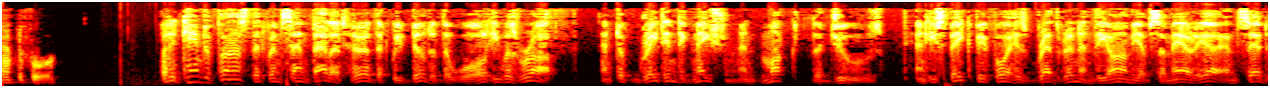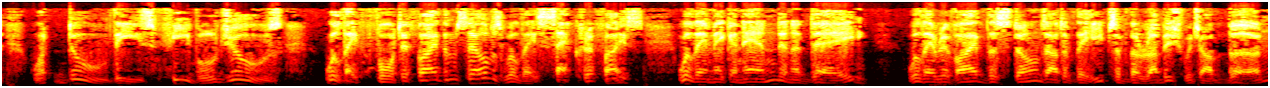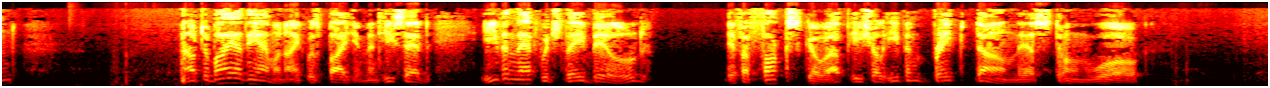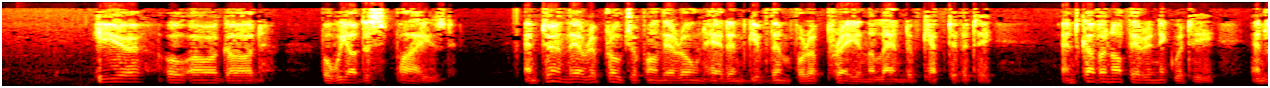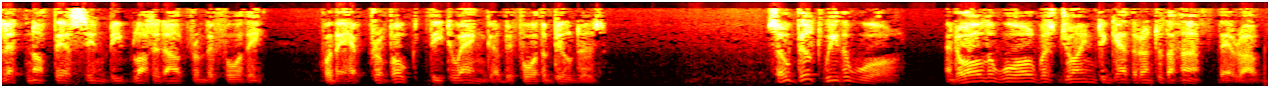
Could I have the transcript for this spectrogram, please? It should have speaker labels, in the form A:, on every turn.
A: Chapter 4
B: But it came to pass that when Sanballat heard that we builded the wall, he was wroth, and took great indignation, and mocked the Jews. And he spake before his brethren and the army of Samaria, and said, What do these feeble Jews? Will they fortify themselves? Will they sacrifice? Will they make an end in a day? Will they revive the stones out of the heaps of the rubbish which are burned? Now Tobiah the Ammonite was by him, and he said, Even that which they build, if a fox go up, he shall even break down their stone wall. Hear, O our God, for we are despised, and turn their reproach upon their own head, and give them for a prey in the land of captivity. And cover not their iniquity, and let not their sin be blotted out from before thee, for they have provoked thee to anger before the builders. So built we the wall, and all the wall was joined together unto the half thereof,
